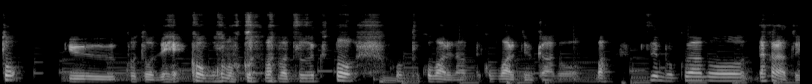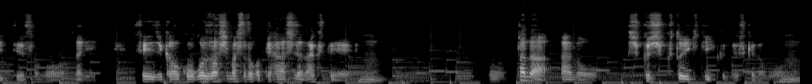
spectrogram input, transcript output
ということで 今後もこのまま続くとうん。本当困るなって困るというかあのまあ別に僕はあのだからといってその何政治家を志しましたとかって話じゃなくて、うんうんただあの粛々と生きていくんですけども、うん。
